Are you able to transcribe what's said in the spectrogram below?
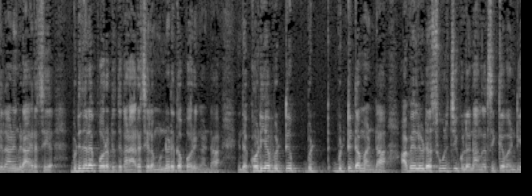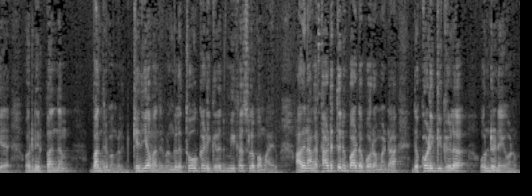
தான் எங்களோட அரசியல் விடுதலை போராட்டத்துக்கான அரசியலை முன்னெடுக்க போகிறீங்கண்டா இந்த கொடியை விட்டு விட்டு விட்டுட்டோமாண்டா அவைகளோட சூழ்ச்சிக்குள்ளே நாங்கள் சிக்க வேண்டிய ஒரு நிர்பந்தம். வந்துடும் எங்களுக்கு கெதியாக வந்துடும் எங்களை தோக்கடிக்கிறது மிக சுலபமாயிரும். அதை நாங்கள் தடுத்து நிப்பாட்ட போகிறோம்டா இந்த கொடிக்கு கீழே ஒன்றிணையணும்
